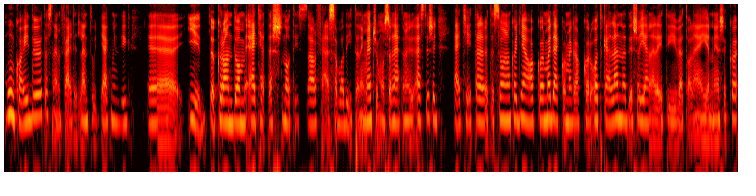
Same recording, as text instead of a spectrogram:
munkaidőt azt nem feltétlen tudják mindig e, tök random egyhetes notisszal felszabadítani, mert csomószor látom hogy ezt is, hogy egy héttel előtte szólnak, hogy ja, akkor majd ekkor meg akkor ott kell lenned, és a jelenléti ívet aláírni, és akkor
